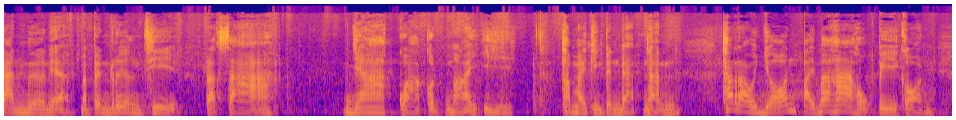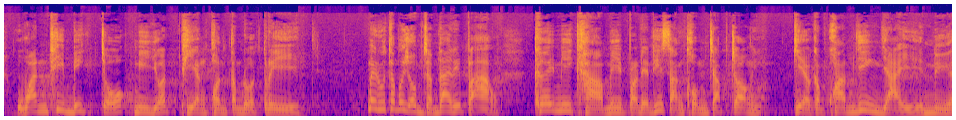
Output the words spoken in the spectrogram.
การเมืองเนี่ยมันเป็นเรื่องที่รักษา ยากกว่ากฎหมายอีกทำไมถึงเป็นแบบนั้น ถ้าเราย้อนไปเมื่อ 5-6 ปีก่อน วันที่บิ๊กโจ๊กมียศเพียงพลตำรวจตรี ไม่รู้ท่านผู้ชมจำได้หรือเปล่า เคยมีข่าวมีประเด็นที่สังคมจับจ้อง เกี่ยวกับความยิ่งใหญ่เหนือ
